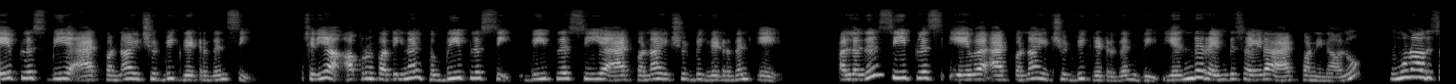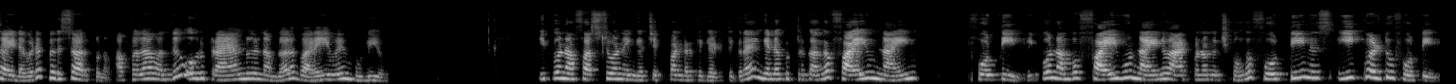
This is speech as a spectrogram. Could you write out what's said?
ஏ பிளஸ் பி ஆட் பண்ணா it should be greater than C சரியா? அப்புறம் பாத்தீங்கன்னா இப்போ B plus C B plus சியை ஆட் பண்ணா it should be greater than A அல்லது சி பிளஸ் ஏவை ஆட் பண்ணா it should be greater than B எந்த ரெண்டு சைடை ஆட் பண்ணினாலும் மூணாவது சைடை விட பெருசா இருக்கணும். அப்பதான் வந்து ஒரு ட்ரையாங்கிள் நம்மளால வரையவே முடியும். இப்போ நான் ஃபர்ஸ்ட் ஒன் இங்க செக் பண்றதுக்கு எடுத்துக்கிறேன். இங்க என்ன கொடுத்துருக்காங்க? ஃபைவ் நைன் ஃபோர்டீன் இப்போ நம்ம ஃபைவும் நைனும் ஆட் பண்ணோம்னு வச்சுக்கோங்க. Fourteen is equal to fourteen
